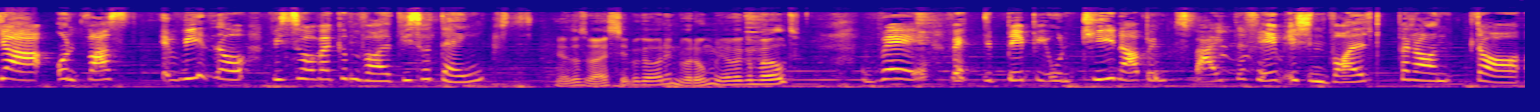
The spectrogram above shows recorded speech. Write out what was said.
Ja, und was? Wieso? Wieso wegen dem Wald? Wieso denkst du? Ja, das weiß ich aber gar nicht. Warum? Ja, wegen dem Wald? Weil wegen der Bibi und Tina beim zweiten Film ist ein Waldbrand da.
